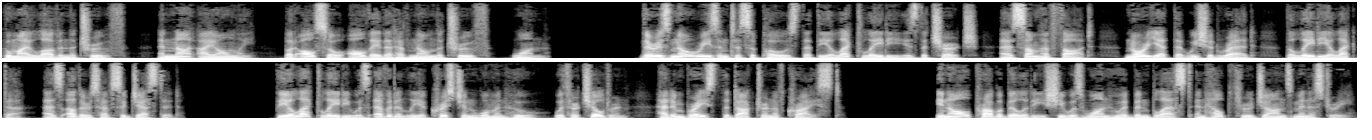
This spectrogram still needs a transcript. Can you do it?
whom I love in the truth, and not I only, but also all they that have known the truth. 1. There is no reason to suppose that the elect lady is the church, as some have thought, nor yet that we should read, the lady electa, as others have suggested. The elect lady was evidently a Christian woman who, with her children, had embraced the doctrine of Christ. In all probability she was one who had been blessed and helped through John's ministry.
